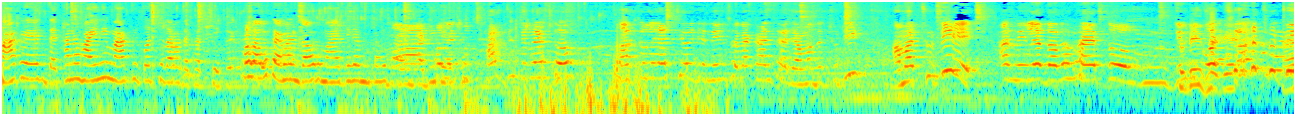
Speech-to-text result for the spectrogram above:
মাকে দেখানো হয়নি মা কি করছে তারা দেখাচ্ছি। ক্যামেরা দাও মায়ের দিকে চলে যাচ্ছে ওই যে নীল আজ আমাদের ছুটি আমার ছুটি আর নীলের দাদা ভাইয়ের তো ছুটি থাকে। ছুটি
